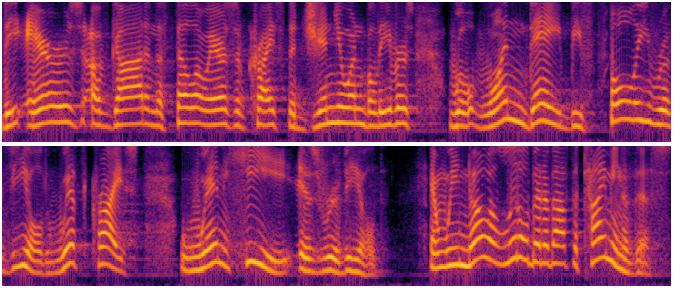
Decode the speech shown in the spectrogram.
the heirs of God, and the fellow heirs of Christ, the genuine believers, will one day be fully revealed with Christ when he is revealed. And we know a little bit about the timing of this,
